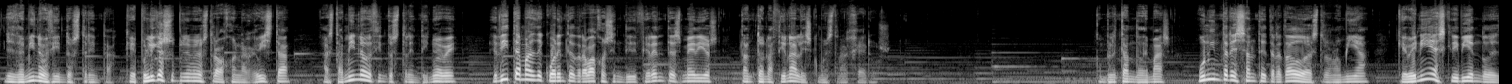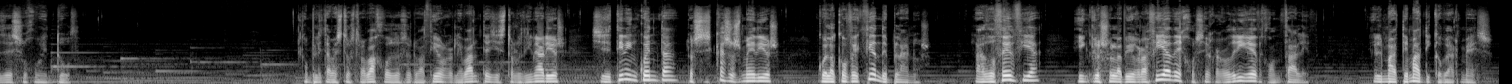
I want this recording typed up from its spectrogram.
Desde 1930, que publica sus primeros trabajos en la revista, hasta 1939, edita más de 40 trabajos en diferentes medios, tanto nacionales como extranjeros. Completando además un interesante tratado de astronomía que venía escribiendo desde su juventud. Completaba estos trabajos de observación relevantes y extraordinarios si se tiene en cuenta los escasos medios con la confección de planos, la docencia e incluso la biografía de José Rodríguez González, el matemático Bermés.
